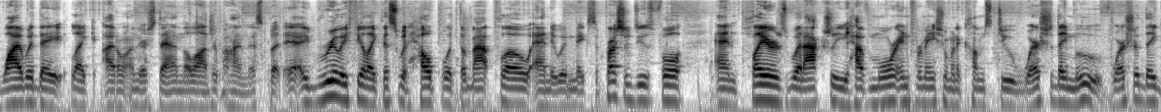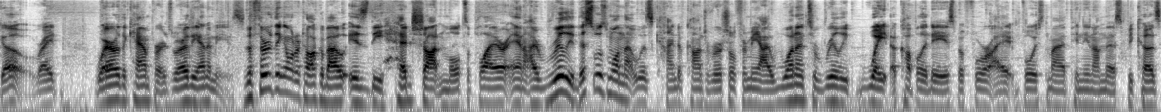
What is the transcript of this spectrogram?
why would they like I don't understand the logic behind this but I really feel like this would help with the map flow and it would make suppressors useful and players would actually have more information when it comes to where should they move where should they go right where are the campers? Where are the enemies? The third thing i want to talk about is the headshot multiplier and i really this was one that was kind of controversial for me. I wanted to really wait a couple of days before i voiced my opinion on this because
